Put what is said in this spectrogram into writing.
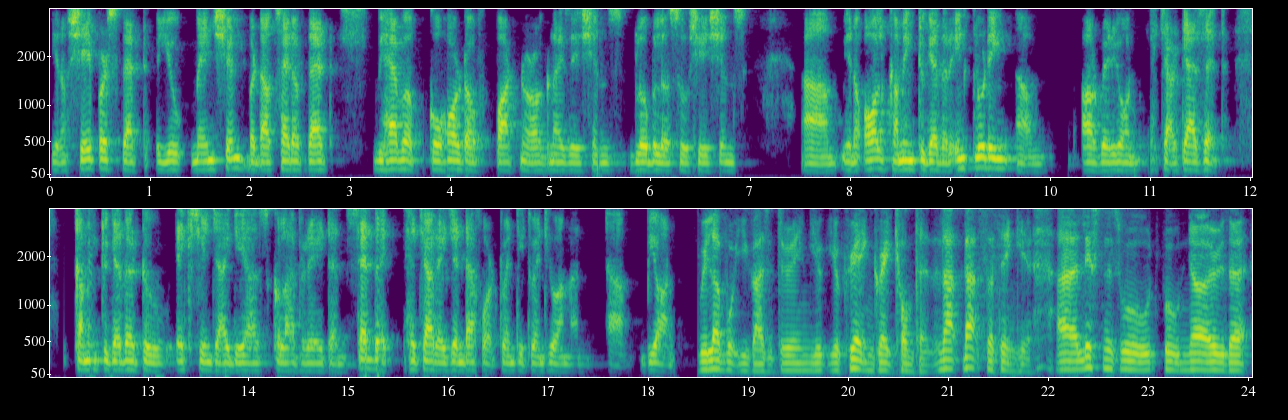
you know shapers that you mentioned but outside of that we have a cohort of partner organizations global associations um, you know all coming together including um, our very own hr gazette coming together to exchange ideas collaborate and set the hr agenda for 2021 and uh, beyond we love what you guys are doing. You're, creating great content, and that that's the thing here. Uh, listeners will will know that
